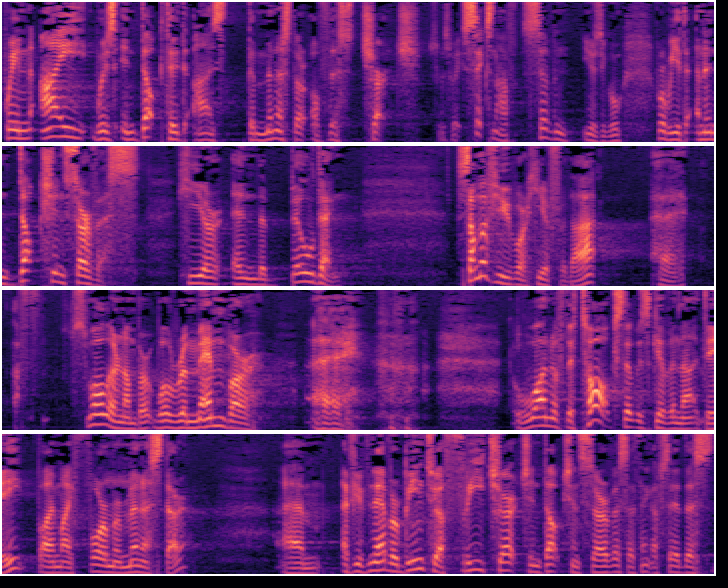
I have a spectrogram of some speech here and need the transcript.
when I was inducted as the minister of this church. So it was about six and a half, seven years ago, where we had an induction service here in the building. Some of you were here for that. Uh, a f- smaller number will remember uh, one of the talks that was given that day by my former minister. Um, if you've never been to a free church induction service, I think I've said this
